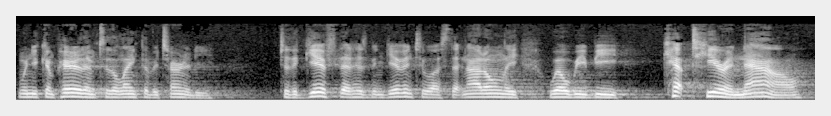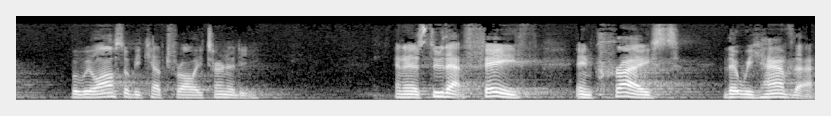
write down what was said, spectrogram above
when you compare them to the length of eternity to the gift that has been given to us that not only will we be kept here and now, but we will also be kept for all eternity. And it is through that faith in Christ that we have that.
